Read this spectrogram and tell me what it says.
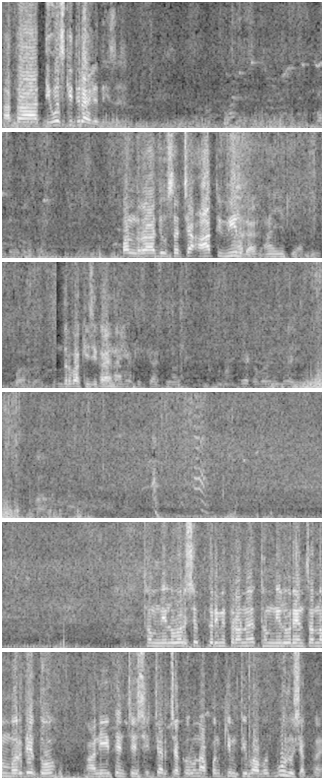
आता दिवस किती राहिले त्याचं पंधरा दिवस. पंधरा दिवसाच्या आत विल का? हा येते आपली नंतर बाकीची काय नाही. बाकीची काय असते आपली. एका बाजूने राहिली. थमनेलवर शेतकरी मित्रांनो थमनेलवर यांचा नंबर देतो आणि त्यांच्याशी चर्चा करून आपण किमतीबाबत बोलू शकताय.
